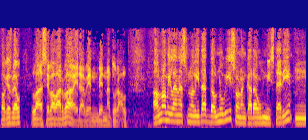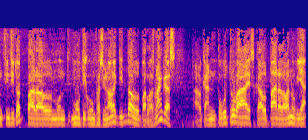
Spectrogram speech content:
Pel que es veu, la seva barba era ben, ben natural. El nom i la nacionalitat del nuvi són encara un misteri, mm, fins i tot per al multi- multiconfessional equip del Per les Branques. El que han pogut trobar és que el pare de la núvia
